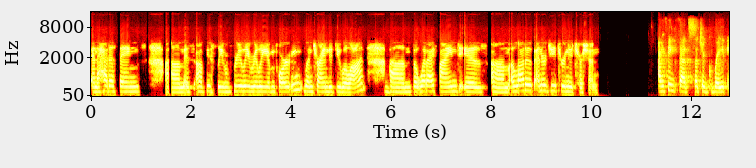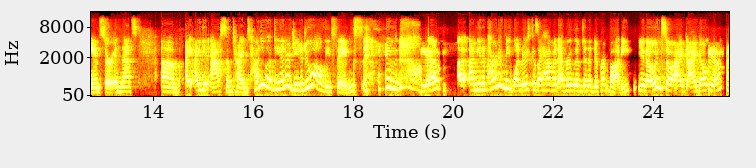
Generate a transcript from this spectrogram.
and ahead of things um, is obviously really, really important when trying to do a lot. Mm-hmm. Um, but what I find is um, a lot of energy through nutrition. I think that's such a great answer. And that's, um, I, I, get asked sometimes, how do you have the energy to do all these things? and, yeah. Uh, I mean, a part of me wonders because I haven't ever lived in a different body, you know, and so I, I don't yeah. know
